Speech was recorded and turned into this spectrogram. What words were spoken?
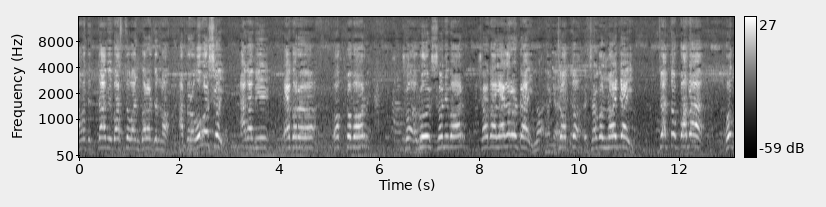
আমাদের দাবি বাস্তবায়ন করার জন্য আপনারা অবশ্যই আগামী এগারো অক্টোবর রোজ শনিবার সকাল এগারোটায় যত, সকাল নয়টায় যত বাধা হোক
